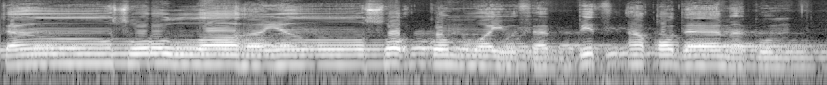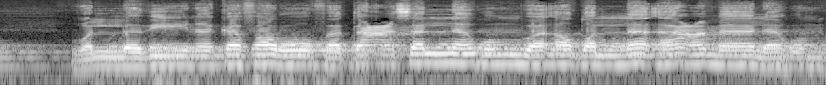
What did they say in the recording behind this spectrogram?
تنصروا الله ينصركم ويثبت أقدامكم. والذين كفروا فتعسا لهم وأضل أعمالهم.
